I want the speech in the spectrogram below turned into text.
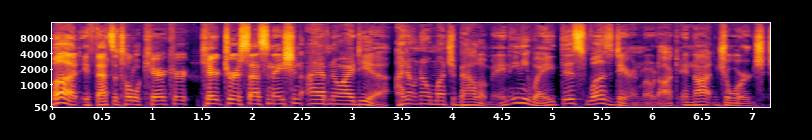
but if that's a total character character assassination, I have no idea. I don't know much about him. And anyway, this was Darren MODOK and not George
